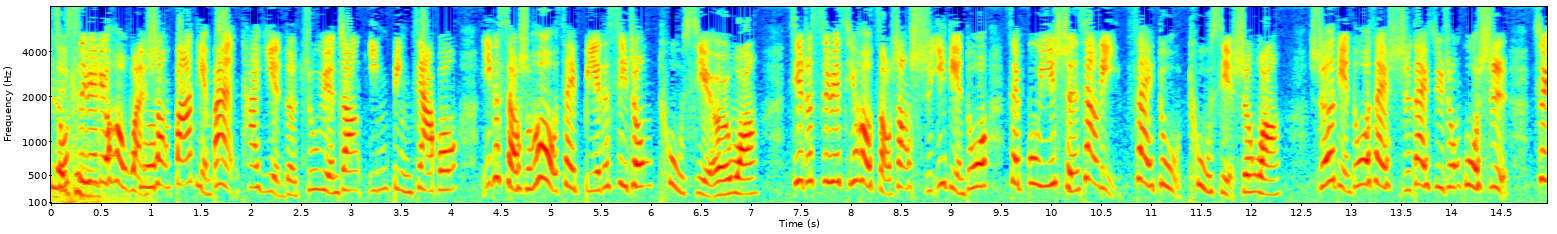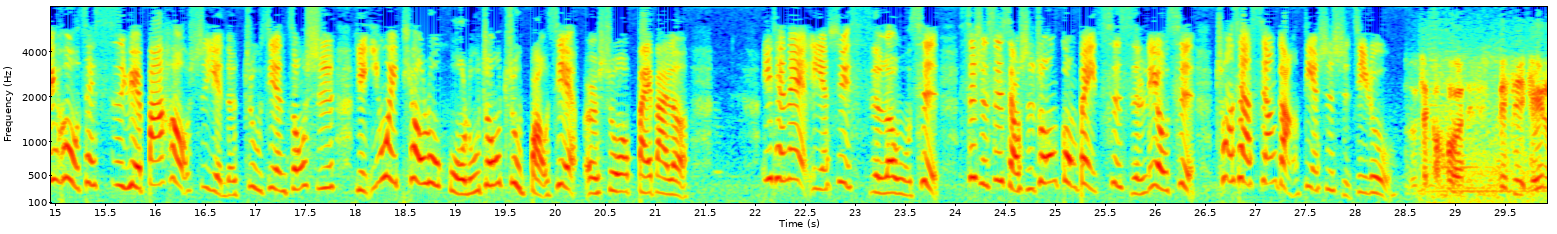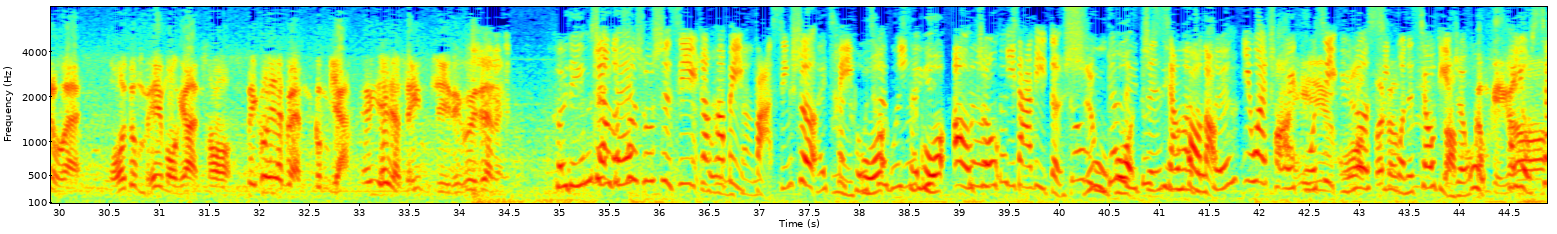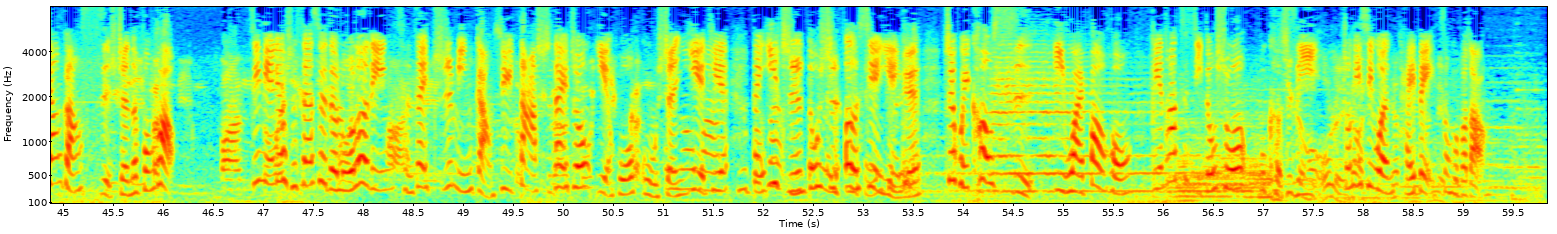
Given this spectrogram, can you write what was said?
从四月六号晚上八点半，他演的朱元璋因病驾崩，一个小时后在别的戏中吐血而亡，接着四月七号早上十一点多，在布衣神像里再度吐血身亡。十二点多在《时代剧》中过世，最后在四月八号饰演的铸剑宗师也因为跳入火炉中铸宝剑而说拜拜了。一天内连续死了五次，四十四小时中共被刺死六次，创下香港电视史纪录。老实讲啊，你这纪录啊，我都唔希望有人错。你哥一个人咁弱，一日死五次，你估真系。这样的特殊事迹让他被法新社、美国、英国、澳洲、意大利等十五国争相报道，意外成为国际娱乐新闻的焦点人物，还有“香港死神”的封号。今年六十三岁的罗乐林，曾在知名港剧《大时代》中演活股神叶天，但一直都是二线演员。这回靠死意外爆红，连他自己都说不可思议。中天新闻台北综合报道。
